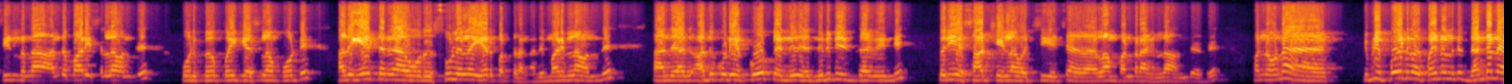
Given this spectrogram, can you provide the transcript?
சீன்லாம் அந்த மாதிரி எல்லாம் வந்து ஒரு பொய் கேஸ் எல்லாம் போட்டு அதை ஏத்துற ஒரு சூழ்நிலை ஏற்படுத்துறாங்க. அது மாதிரி எல்லாம் வந்து அந்த அது அதுக்குடைய கோர்ட்ல நிரூபிக்க வேண்டி பெரிய சாட்சி எல்லாம் வச்சு வச்சு அதெல்லாம் பண்றாங்க எல்லாம் வந்து அது பண்ண உடனே இப்படி போயிட்டு பையனுக்கு தண்டனை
